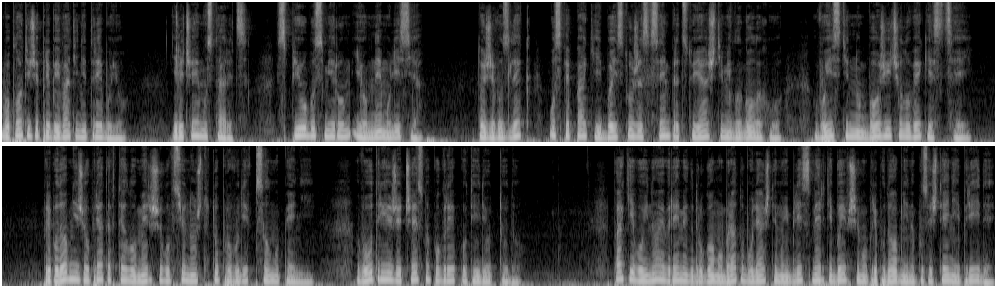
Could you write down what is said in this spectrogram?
во плоти же пребывати не требую. И рече ему старец, спи обо с миром и омне молися. Той же возлег, успе пак и бъйст ужас всем предстоящими глаголаху, воистину Божий человек есть цей. Преподобный же упрятав тело умершего всю нощту проводи в псалмопении. Во утрие же честно погреб отиде оттудо. Пак и во иное время к другому брату болящему и близ смерти бывшему преподобни на посещение прииде,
